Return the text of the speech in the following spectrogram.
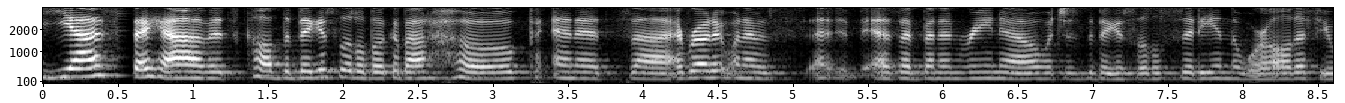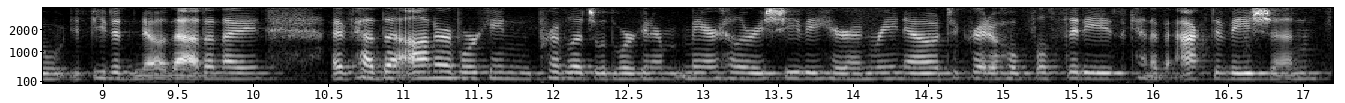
Yes, I have. It's called The Biggest Little Book About Hope, and it's uh, I wrote it when I was uh, as I've been in Reno, which is the biggest little city in the world. If you if you didn't know that, and I I've had the honor of working privilege with working Mayor Hillary Schieve here in Reno to create a hopeful cities kind of activation.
